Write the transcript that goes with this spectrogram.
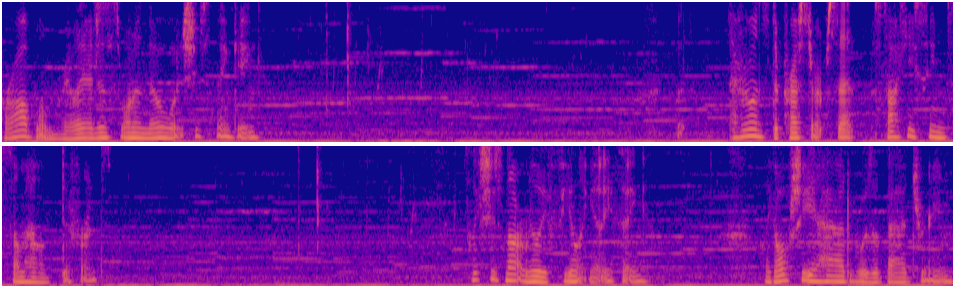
problem, really. I just want to know what she's thinking. But everyone's depressed or upset. Saki seems somehow different. It's like she's not really feeling anything. Like all she had was a bad dream.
